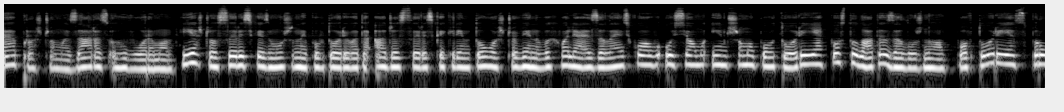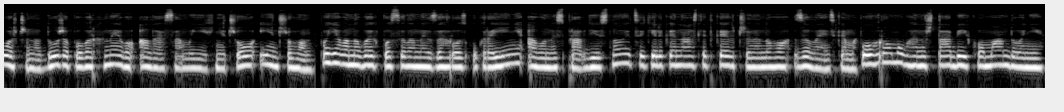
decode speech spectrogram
все, про що ми зараз говоримо. Є що Сирський змушений повторювати, адже Сирський, крім того, що він вихваляє Зеленського в усьому іншому, повторює постулати залужного. Повторює спрощено, дуже поверхнево, але саме їх нічого іншого. Поява нових посилених загроз Україні, а вони справді існують. Це тільки наслідки вчиненого Зеленським. Погрому в генштабі й командуванні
